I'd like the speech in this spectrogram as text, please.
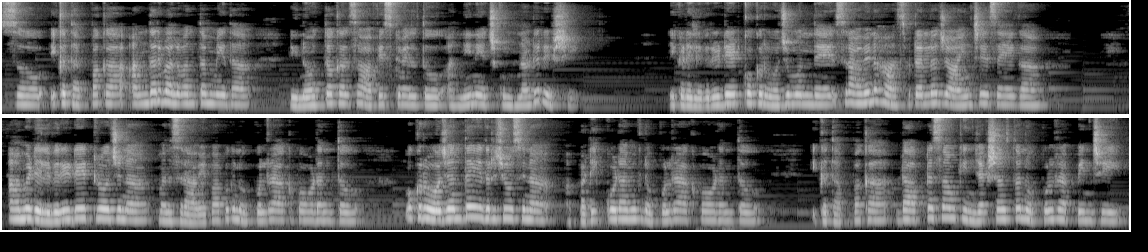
సో ఇక తప్పక అందరి బలవంతం మీద వినోద్తో కలిసి ఆఫీస్కి వెళ్తూ అన్నీ నేర్చుకుంటున్నాడు రిషి. ఇక డెలివరీ డేట్కి ఒక రోజు ముందే శ్రావ్యను హాస్పిటల్లో జాయిన్ చేసేయగా ఆమె డెలివరీ డేట్ రోజున మన శ్రావ్య పాపకు నొప్పులు రాకపోవడంతో ఒక రోజంతా ఎదురు చూసినా అప్పటికి కూడా ఆమెకు నొప్పులు రాకపోవడంతో ఇక తప్పక డాక్టర్స్ ఆమెకు ఇంజెక్షన్స్తో నొప్పులు రప్పించి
